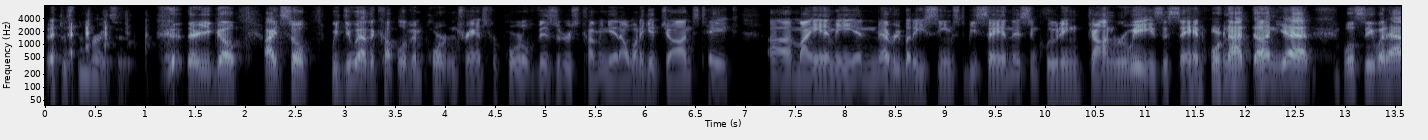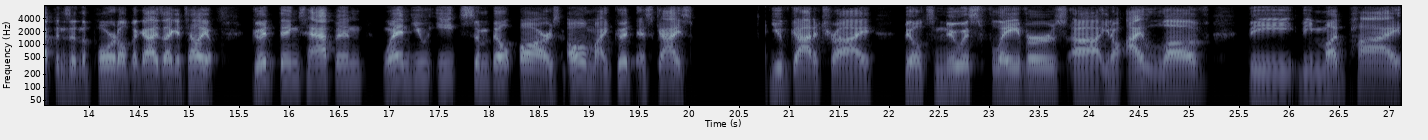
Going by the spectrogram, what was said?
gonna... just embrace it. there you go. All right, so we do have a couple of important transfer portal visitors coming in. I want to get John's take uh, Miami and everybody seems to be saying this, including John Ruiz is saying we're not done yet. We'll see what happens in the portal. But guys, I can tell you, good things happen when you eat some built bars. Oh my goodness, guys, you've got to try Built's newest flavors. Uh, you know, I love the the mud pie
